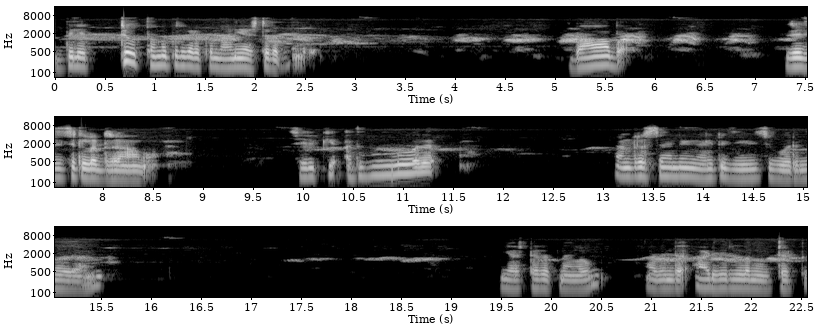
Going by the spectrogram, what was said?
ഇതിൽ ഏറ്റവും ഉത്തമത്തിൽ കിടക്കുന്നതാണ് ഈ അഷ്ടരത്നങ്ങൾ ബാബ രചിച്ചിട്ടുള്ള ഡ്രാമ. ശരിക്ക് അതുപോലെ അണ്ടർസ്റ്റാൻഡിങ് ആയിട്ട് ജീവിച്ചു പോരുന്നവരാണ് ഈ അഷ്ടരത്നങ്ങളും അതിന്റെ അടിയിലുള്ള നൂറ്റെട്ട്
